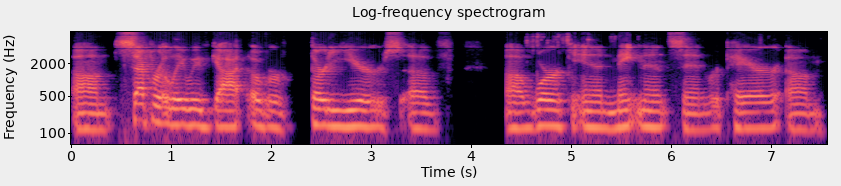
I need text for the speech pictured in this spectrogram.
Um, separately, we've got over 30 years of uh, work in maintenance and repair. Um,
